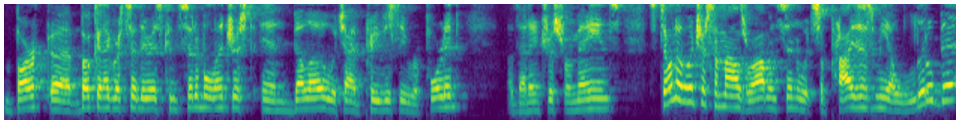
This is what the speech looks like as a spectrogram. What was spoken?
Bark, uh, Bocanegra said there is considerable interest in Bello, which I had previously reported. Uh, that interest remains. Still no interest in Miles Robinson, which surprises me a little bit.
